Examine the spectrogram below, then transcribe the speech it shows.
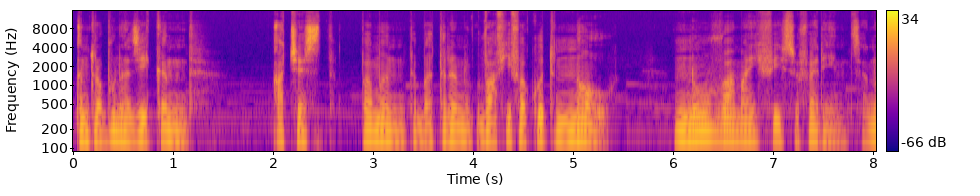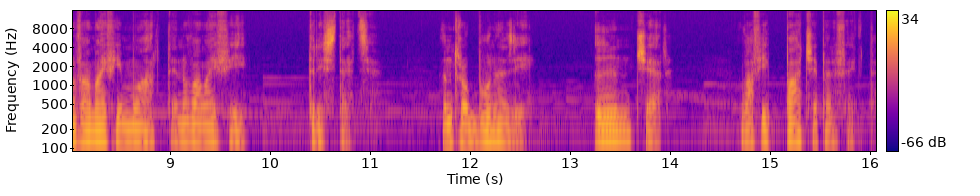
Într-o bună zi când acest pământ bătrân va fi făcut nou, nu va mai fi suferință, nu va mai fi moarte, nu va mai fi tristețe. Într-o bună zi, în cer va fi pace perfectă,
